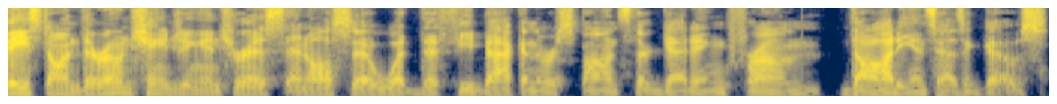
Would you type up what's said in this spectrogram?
based on their own changing interests and also what the feedback and the response they're getting from the audience as it goes.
